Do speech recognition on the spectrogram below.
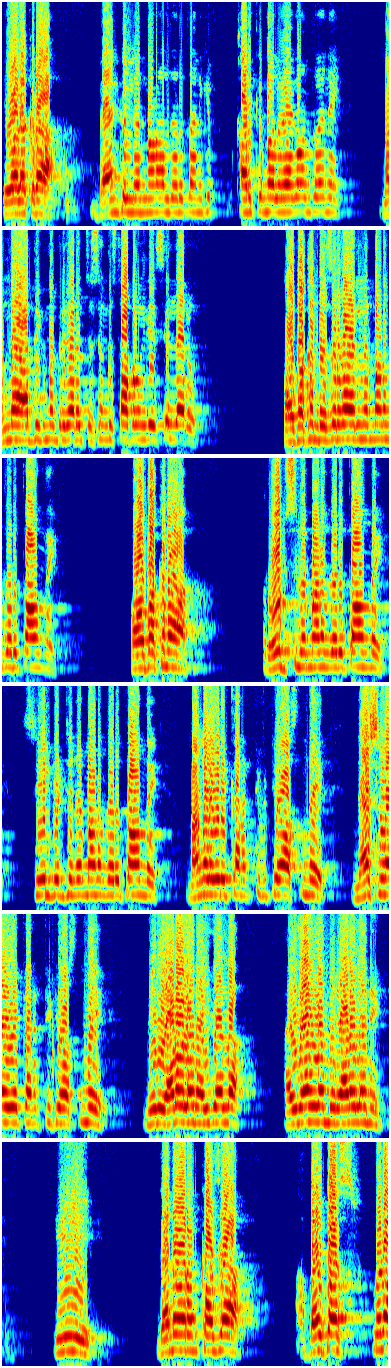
ఇవాళ అక్కడ బ్యాంకుల నిర్మాణాలు జరగడానికి కార్యక్రమాలు వేగవంతమైనాయి. మొన్న ఆర్థిక మంత్రి గారు వచ్చి శంకుస్థాపనలు చేసి వెళ్ళారు. ఓ పక్కన రిజర్వాయర్ నిర్మాణం జరుగుతూ ఉంది. ఓ పక్కన రోడ్స్ నిర్మాణం జరుగుతూ ఉంది. స్టీల్ బ్రిడ్జ్ నిర్మాణం జరుగుతూ ఉంది. మంగళగిరి కనెక్టివిటీ వస్తుంది. నేషనల్ హైవే కనెక్టివిటీ వస్తుంది. మీరు ఏడవలేని ఐదేళ్ళ ఐదేళ్ళలో మీరు ఏడవలేని ఈ గన్నవరం కాజా బైపాస్ కూడా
